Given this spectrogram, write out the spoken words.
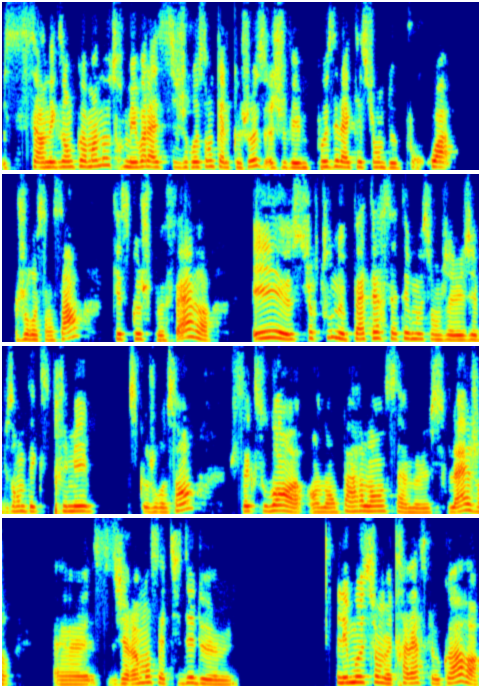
c'est un exemple comme un autre. Mais voilà, si je ressens quelque chose, je vais me poser la question de pourquoi je ressens ça, qu'est-ce que je peux faire, et euh, surtout ne pas taire cette émotion. J'ai besoin d'exprimer ce que je ressens. Je sais que souvent, en en parlant, ça me soulage. Euh, j'ai vraiment cette idée de l'émotion me traverse le corps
